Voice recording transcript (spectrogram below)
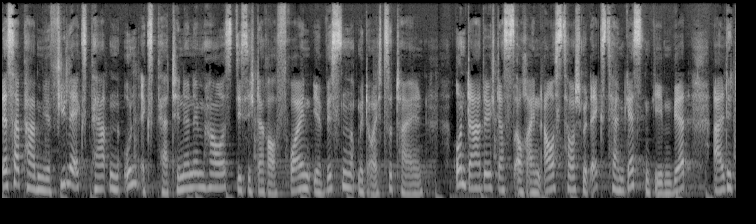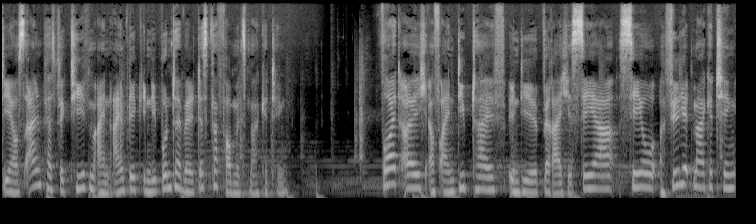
Deshalb haben wir viele Experten und Expertinnen im Haus, die sich darauf freuen, ihr Wissen mit euch zu teilen. Und dadurch, dass es auch einen Austausch mit externen Gästen geben wird, erhaltet ihr aus allen Perspektiven einen Einblick in die bunte Welt des Performance Marketing. Freut euch auf einen Deep Dive in die Bereiche SEA, SEO, Affiliate Marketing,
